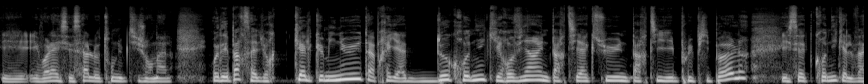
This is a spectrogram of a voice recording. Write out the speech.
Et, voilà, et c'est ça le ton du petit journal. Au départ, ça dure quelques minutes. Après, il y a deux chroniques qui reviennent, une partie actu, une partie plus people. Et cette chronique, elle va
